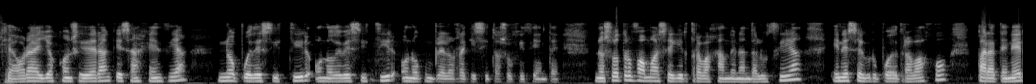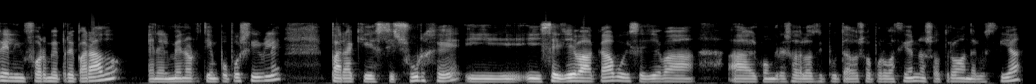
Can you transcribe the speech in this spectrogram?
que ahora ellos consideran que esa agencia no puede existir o no debe existir o no cumple los requisitos suficientes. Nosotros vamos a seguir trabajando en Andalucía, en ese grupo de trabajo, para tener el informe preparado en el menor tiempo posible para que si surge y, se lleva a cabo y se lleva al Congreso de los Diputados su aprobación, nosotros, Andalucía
